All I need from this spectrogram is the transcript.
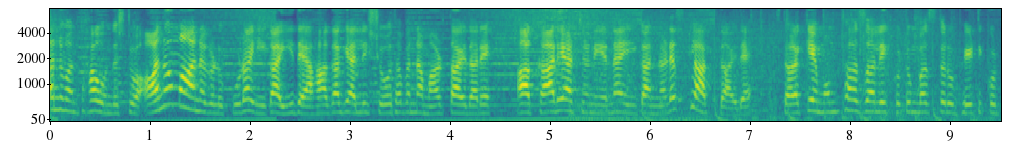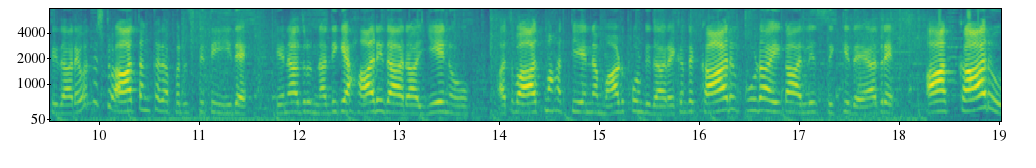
ಅನ್ನುವಂತಹ ಒಂದಷ್ಟು ಅನುಮಾನಗಳು ಕೂಡ ಈಗ ಇದೆ. ಹಾಗಾಗಿ ಅಲ್ಲಿ ಶೋಧವನ್ನ ಮಾಡ್ತಾ ಇದ್ದಾರೆ. ಆ ಕಾರ್ಯಾಚರಣೆಯನ್ನ ಈಗ ನಡೆಸಲಾಗ್ತಾ ಇದೆ. ಸ್ಥಳಕ್ಕೆ ಮುಮ್ತಾಜ್ ಅಲಿ ಕುಟುಂಬಸ್ಥರು ಭೇಟಿ ಕೊಟ್ಟಿದ್ದಾರೆ. ಒಂದಷ್ಟು ಆತಂಕದ ಪರಿಸ್ಥಿತಿ ಇದೆ. ಏನಾದರೂ ನದಿಗೆ ಹಾರಿದಾರ, ಏನು? ಅಥವಾ ಆತ್ಮಹತ್ಯೆಯನ್ನ ಮಾಡಿಕೊಂಡಿದ್ದಾರೆ. ಯಾಕಂದ್ರೆ ಕಾರು ಕೂಡ ಈಗ ಅಲ್ಲಿ ಸಿಕ್ಕಿದೆ. ಆದ್ರೆ ಆ ಕಾರು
